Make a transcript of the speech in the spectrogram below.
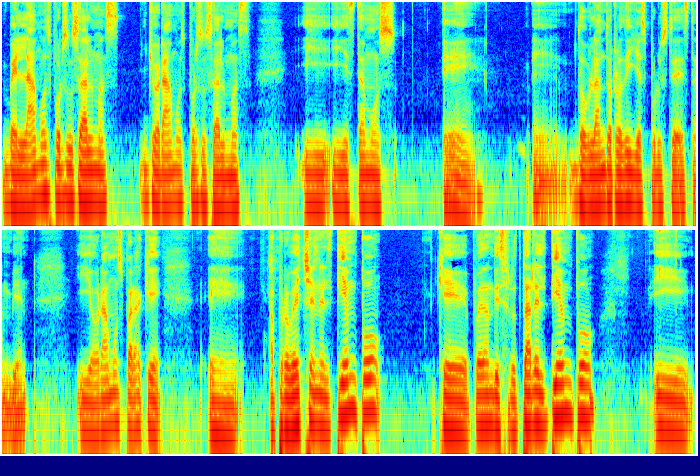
velamos por sus almas, lloramos por sus almas y, estamos eh, eh, doblando rodillas por ustedes también. Y oramos para que aprovechen el tiempo, que puedan disfrutar el tiempo y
